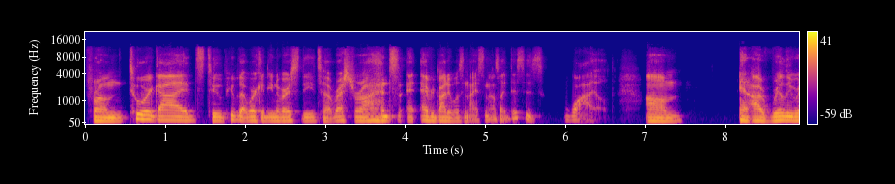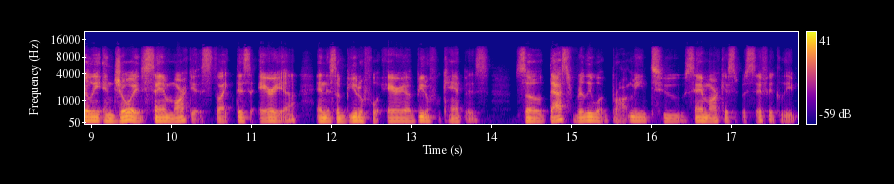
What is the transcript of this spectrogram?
from tour guides to people that work at the university to restaurants, everybody was nice. And I was like, this is wild. Um, and I really, really enjoyed San Marcos, like this area. And it's a beautiful area, beautiful campus. So that's really what brought me to San Marcos specifically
